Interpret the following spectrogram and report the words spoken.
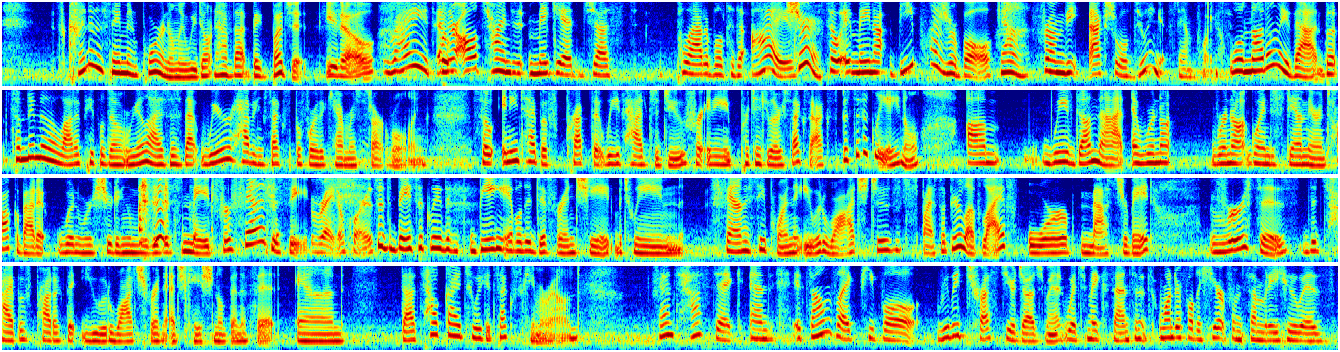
it's kind of the same in porn, only we don't have that big budget, you know? Right. And they're all trying to make it just palatable to the eyes. Sure. So it may not be pleasurable Yeah. from the actual doing it standpoint. Well, not only that, but something that a lot of people don't realize is that we're having sex before the cameras start rolling. So any type of prep that we've had to do for any particular sex act, specifically anal, um, we've done that, and we're not. We're not going to stand there and talk about it when we're shooting a movie that's made for fantasy. Right, of course. So it's basically the, being able to differentiate between fantasy porn that you would watch to spice up your love life or masturbate versus the type of product that you would watch for an educational benefit. And that's how Guide to Wicked Sex came around. Fantastic. And it sounds like people really trust your judgment, which makes sense. And it's wonderful to hear it from somebody who is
